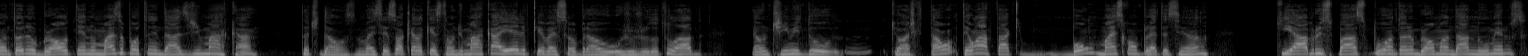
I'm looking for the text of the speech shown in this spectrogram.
o Antônio Brown tendo mais oportunidades de marcar touchdowns. Não vai ser só aquela questão de marcar ele, porque vai sobrar o, o Juju do outro lado. É um time do que eu acho que tá, tem um ataque bom, mais completo esse ano, que abre o espaço para o Antônio Brown mandar números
